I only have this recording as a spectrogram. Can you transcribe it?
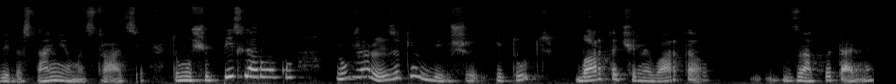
від останньої менструації. Тому що після року ну вже ризиків більше. І тут варто чи не варто знак питання.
